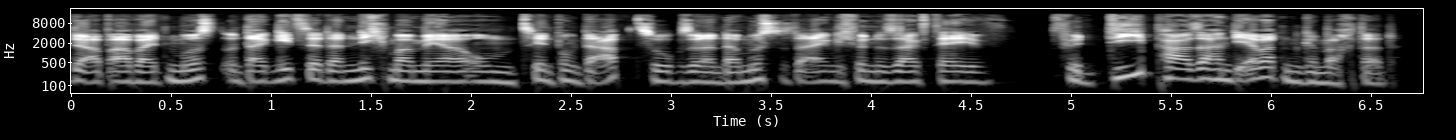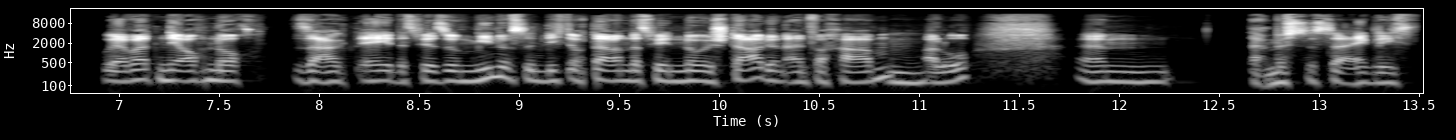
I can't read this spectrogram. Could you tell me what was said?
die du abarbeiten musst. Und da geht's ja dann nicht mal mehr um 10 Punkte Abzug, sondern da müsstest du eigentlich, wenn du sagst, hey, für die paar Sachen, die Everton gemacht hat, wo Everton ja auch noch sagt, ey, dass wir so ein Minus sind, liegt auch daran, dass wir ein neues Stadion einfach haben. Mhm. Hallo. Ähm, da müsstest du eigentlich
